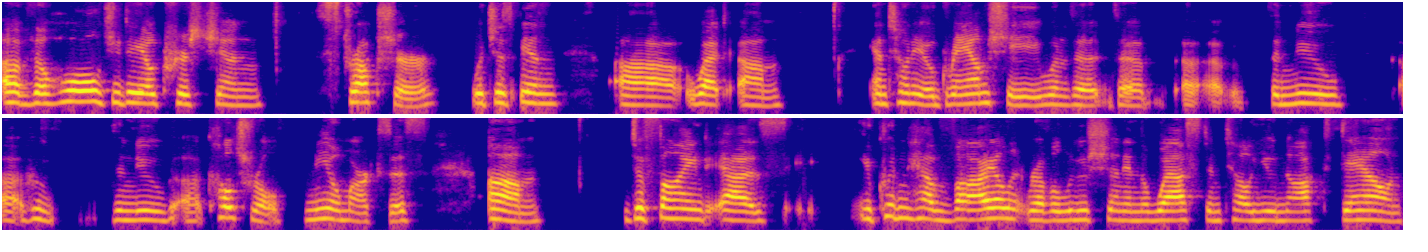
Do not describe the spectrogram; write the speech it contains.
of the whole Judeo Christian structure, which has been uh, what um, Antonio Gramsci, one of the the uh, uh the new uh, who the new uh, cultural neo-Marxists, um, defined as you couldn't have violent revolution in the West until you knocked down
